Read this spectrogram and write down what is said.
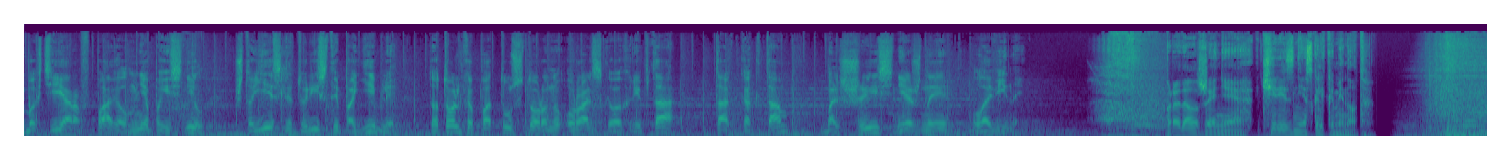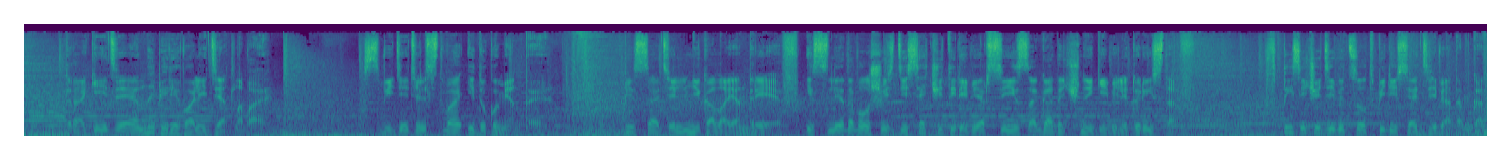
Бахтияров Павел мне пояснил, что если туристы погибли, то только по ту сторону Уральского хребта, так как там большие снежные лавины. Продолжение через несколько минут. Трагедия на перевале Дятлова. Свидетельства и документы. Писатель Николай Андреев исследовал 64 версии загадочной гибели туристов в 1959 году.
